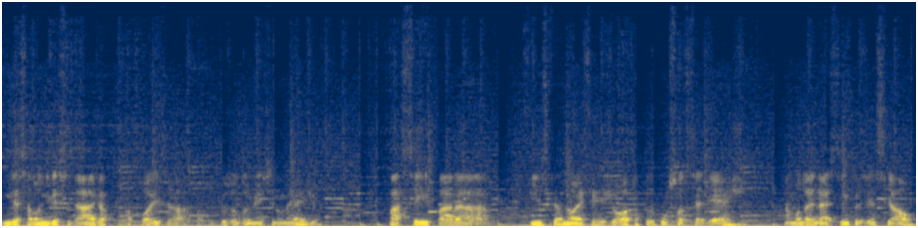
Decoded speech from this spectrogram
ingressar na universidade após a conclusão do meu ensino médio. Passei para Física na UFRJ pelo consórcio CEDERJ, na modalidade semipresencial.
